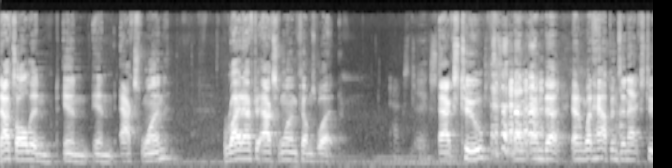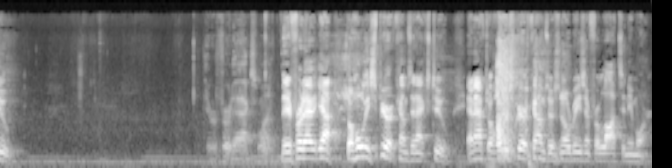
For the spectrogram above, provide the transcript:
That's all in, in, in Acts 1. Right after Acts 1 comes what? Acts 2. Acts 2. and, and, uh, and what happens in Acts 2? They refer to Acts 1. They refer to, yeah, the Holy Spirit comes in Acts 2. And after the Holy Spirit comes, there's no reason for lots anymore.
